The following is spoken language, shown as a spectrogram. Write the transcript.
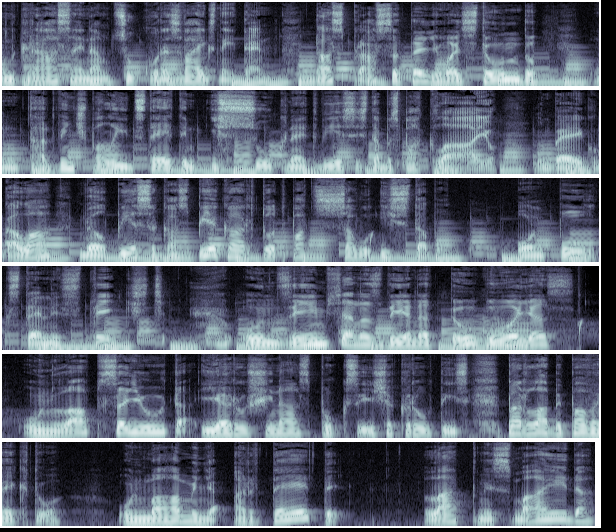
un krāsainām cukura zvaigznītēm. Tas prasa teju vai stundu, un tad viņš palīdz tētim izsūknēt viesistabas paklāju, un beigu galā vēl piesakās piekārtot pats savu istabu un pulkstenis tikšķi, un dzimšanas diena tuvojas, un labsajūta ierušinās puksīša krūtīs par labi paveikto, un māmiņa ar tēti lepni smaida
